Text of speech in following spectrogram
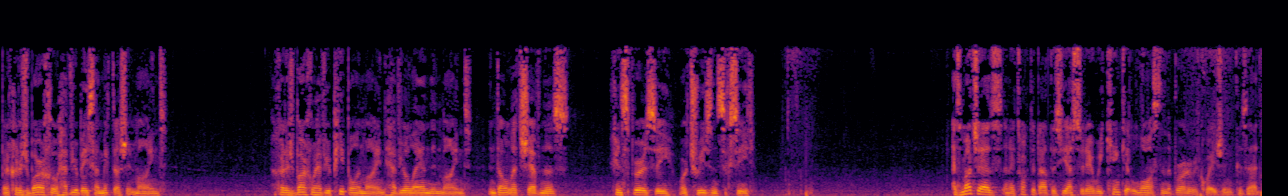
But HaKadosh Baruch Hu, have your Beis HaMikdash in mind. HaKadosh Baruch Hu, have your people in mind, have your land in mind, and don't let Shevna's conspiracy or treason succeed. As much as, and I talked about this yesterday, we can't get lost in the broader equation because that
